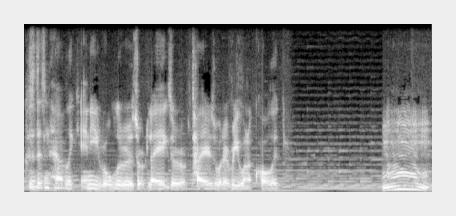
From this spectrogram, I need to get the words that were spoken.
because it doesn't have like any rollers or legs or tires, whatever you want to call it. Mmm.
